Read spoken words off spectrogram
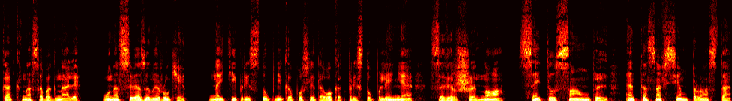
Как нас обогнали! У нас связаны руки. Найти преступника после того, как преступление совершено, tout simple, это совсем просто,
